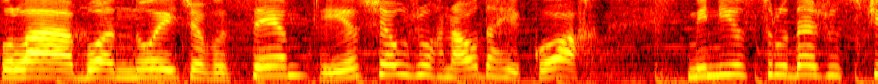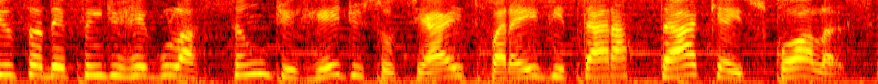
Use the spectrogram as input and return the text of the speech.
Olá, boa noite a você. Este é o Jornal da Record. Ministro da Justiça defende regulação de redes sociais para evitar ataque a escolas.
